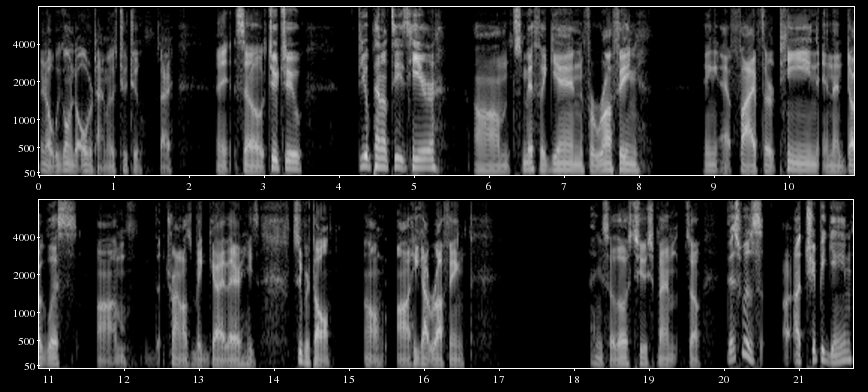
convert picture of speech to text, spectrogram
You know, we go into overtime. It was 2 2. Sorry. So 2 2. Few penalties here. Um, Smith again for roughing at 513. And then Douglas, um, Toronto's big guy there. He's super tall. Oh, uh, he got roughing. And so those two spent. So this was a chippy game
